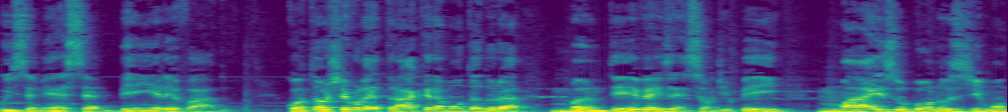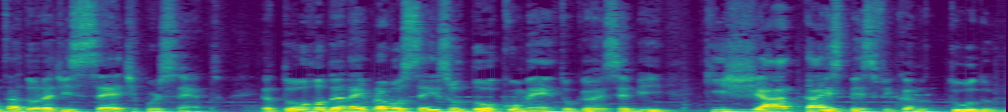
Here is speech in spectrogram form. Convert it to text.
o ICMS é bem elevado. Quanto ao Chevrolet Tracker, a montadora manteve a isenção de IPI, mais o bônus de montadora de 7%. Eu estou rodando aí para vocês o documento que eu recebi que já está especificando tudo.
